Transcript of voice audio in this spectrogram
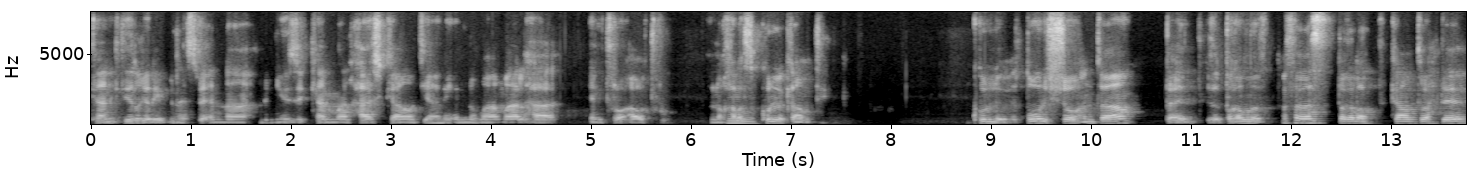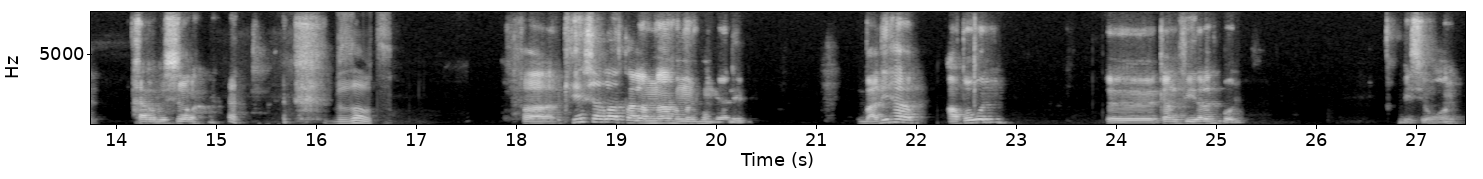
كان كثير غريب بالنسبة لنا ال music كان ما لهاش count يعني إنه ما ما لها intro outro إنه خلص كله counting كله طول ال show أنت تعد إذا تغلط بس تغلط. count واحدة تخرب ال show. بالضبط. فكثير شغلات تعلمناها منهم يعني بعديها على طول آه، كان في Red Bull بي سي 1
